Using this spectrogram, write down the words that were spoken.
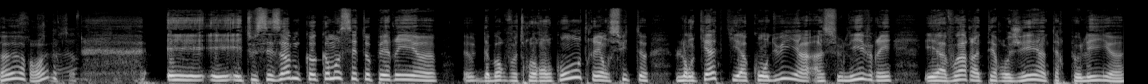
Ouais. Et, et, tous ces hommes, comment s'est opéré euh, euh, d'abord votre rencontre et ensuite euh, l'enquête qui a conduit à, ce livre et, et avoir interrogé, interpellé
